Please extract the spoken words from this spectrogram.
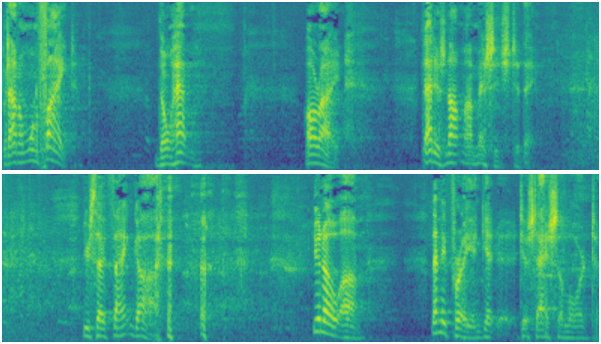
but I don't want to fight. Don't happen. All right. That is not my message today. You say, thank God. you know, uh, let me pray and get just ask the Lord to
